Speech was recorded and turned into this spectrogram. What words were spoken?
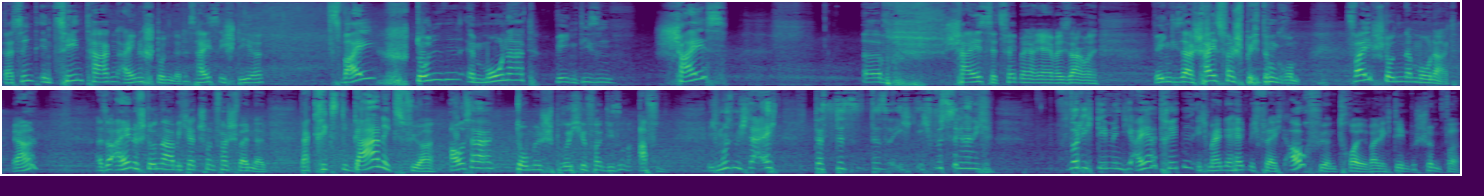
Das sind in 10 Tagen eine Stunde. Das heißt, ich stehe zwei Stunden im Monat wegen diesem Scheiß. Äh, Scheiß, jetzt fällt mir ja, was ich sagen will, wegen dieser Scheißverspätung rum. Zwei Stunden im Monat, ja? Also eine Stunde habe ich jetzt schon verschwendet. Da kriegst du gar nichts für, außer dumme Sprüche von diesem Affen. Ich muss mich da echt, das, das, das, ich, ich wüsste gar nicht, würde ich dem in die Eier treten? Ich meine, der hält mich vielleicht auch für einen Troll, weil ich den beschimpfe.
